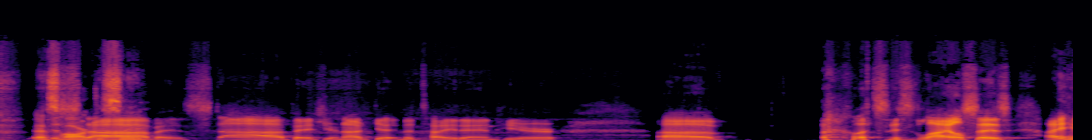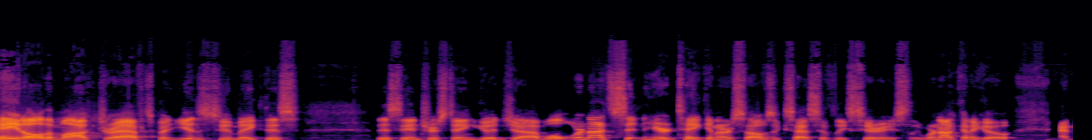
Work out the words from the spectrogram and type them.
That's Just hard to see. Stop it. Stop it. You're not getting a tight end here. Uh, let's. Lyle says, "I hate all the mock drafts, but Yins to make this this interesting. Good job." Well, we're not sitting here taking ourselves excessively seriously. We're not going to go and.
